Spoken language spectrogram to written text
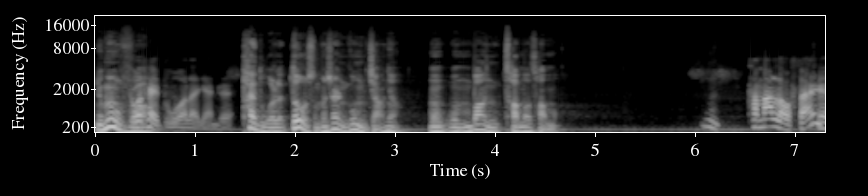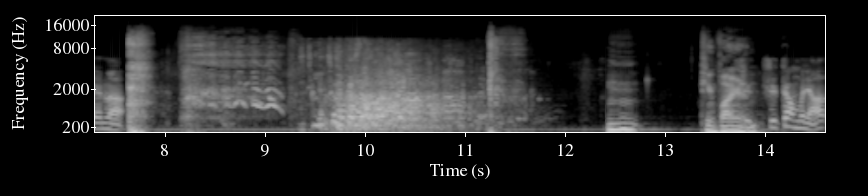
有没有说说太多了，简直。太多了？都有什么事儿？你给我们讲讲，我我们帮你参谋参谋。他妈老烦人了。嗯，挺烦人是。是丈母娘啊，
